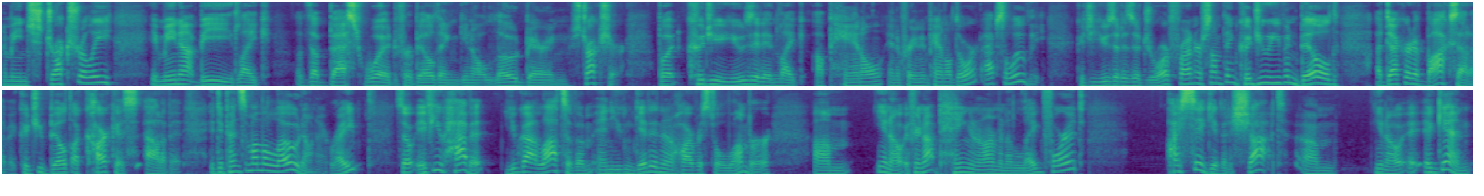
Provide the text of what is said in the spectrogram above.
I mean, structurally, it may not be like the best wood for building, you know, load bearing structure. But could you use it in like a panel in a framing panel door? Absolutely. Could you use it as a drawer front or something? Could you even build a decorative box out of it? Could you build a carcass out of it? It depends on the load on it, right? So if you have it, you've got lots of them and you can get it in a harvest tool lumber. Um, you know, if you're not paying an arm and a leg for it, I say give it a shot. Um, you know, again,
